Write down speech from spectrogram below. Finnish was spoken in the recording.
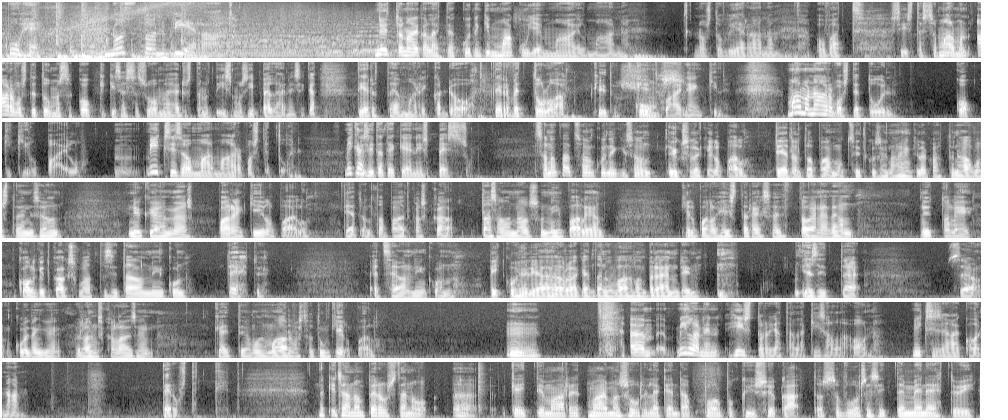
Ylepuhe. Noston vieraat. Nyt on aika lähteä kuitenkin makujen maailmaan. Noston vieraana ovat siis tässä maailman arvostetummassa kokkikisassa Suomea edustanut Ismo Sipeläinen sekä tiedottaja Marika Do. Tervetuloa Kiitos. kumpainenkin. Maailman arvostetuin kokkikilpailu. Miksi se on maailman arvostetuin? Mikä siitä tekee niin spessu? Sanotaan, että se on kuitenkin se on yksilökilpailu tietyllä tapaa, mutta sitten kun siinä on henkilökohtainen avustaja, niin se on nykyään myös pari kilpailu tietyllä tapaa, että koska taso on noussut niin paljon kilpailuhistoriassa, että toinen on, nyt oli 32 vuotta sitä on niin kuin tehty. Että se on niin kuin pikkuhiljaa he on rakentanut vahvan brändin ja sitten se on kuitenkin ranskalaisen keittiömaailman arvostetun kilpailu. Mm. Öm, millainen historia tällä kisalla on? Miksi se aikoinaan perustettiin? No kisan on perustanut äh, keittiömaailman suuri legenda Paul Bocuse, joka tuossa vuosi sitten menehtyi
